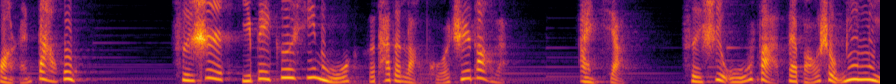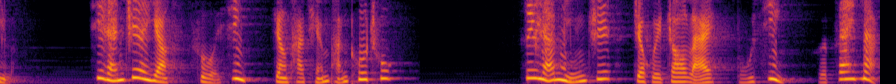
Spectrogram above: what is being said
恍然大悟，此事已被戈西姆和他的老婆知道了。暗想，此事无法再保守秘密了。既然这样，索性将他全盘托出。虽然明知这会招来不幸和灾难，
